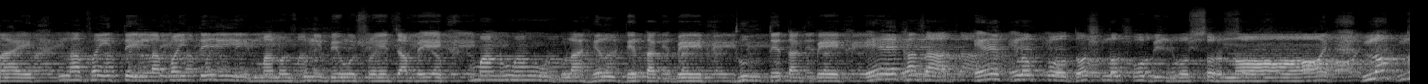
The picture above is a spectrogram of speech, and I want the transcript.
নাই। লাফাইতে লাফাইতে মানুষগুলি বেউস হয়ে যাবে, মানুষগুলা হেলতে থাকবে, ধুলতে থাকবে। এক হাজার এক লক্ষ, দশ লক্ষ, বিশ বছর নয়, লক্ষ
